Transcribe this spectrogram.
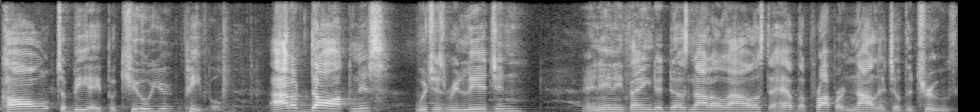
Called to be a peculiar people. Out of darkness, which is religion and anything that does not allow us to have the proper knowledge of the truth,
